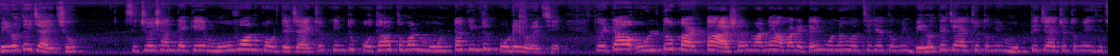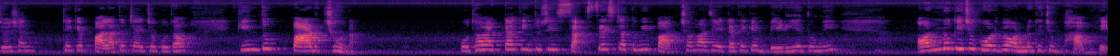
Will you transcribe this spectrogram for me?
বেরোতে চাইছো সিচুয়েশান থেকে মুভ অন করতে চাইছো, কিন্তু কোথাও তোমার মনটা কিন্তু পড়ে রয়েছে। তো এটা উল্টো কার্ডটা আসার মানে আমার এটাই মনে হচ্ছে যে তুমি বেরোতে চাইছো, তুমি মুক্তি চাইছো, তুমি এই সিচুয়েশান থেকে পালাতে চাইছো কোথাও, কিন্তু পারছ না। কোথাও একটা কিন্তু সেই সাকসেসটা তুমি পাচ্ছ না যে এটা থেকে বেরিয়ে তুমি অন্য কিছু করবে, অন্য কিছু ভাববে।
